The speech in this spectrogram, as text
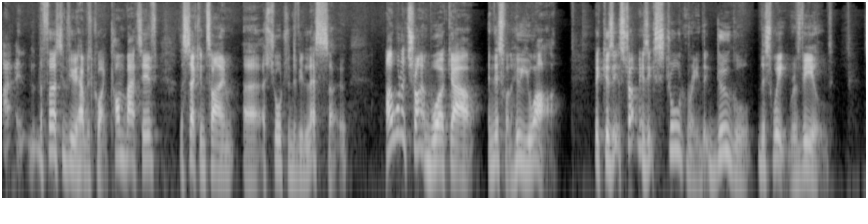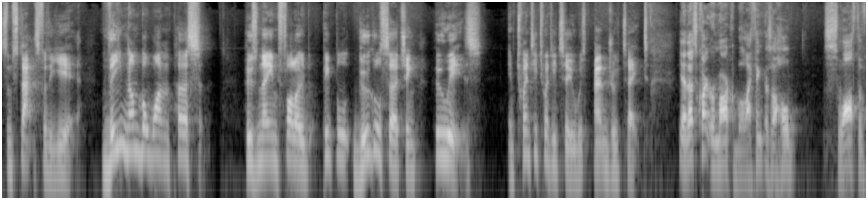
I, the first interview you had was quite combative. The second time, uh, a shorter interview, less so. I want to try and work out in this one who you are, because it struck me as extraordinary that Google this week revealed some stats for the year. The number one person whose name followed people Google searching who is in 2022 was Andrew Tate. Yeah, that's quite remarkable. I think there's a whole swath of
